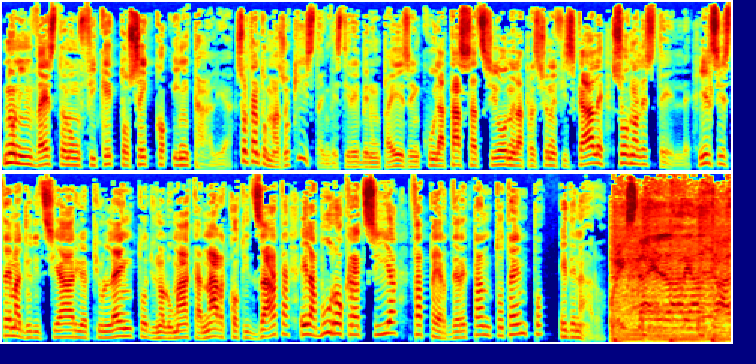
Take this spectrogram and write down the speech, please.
non investono un fichetto secco in Italia? Soltanto un masochista investirebbe in un paese in cui la tassazione e la pressione fiscale sono alle stelle, il sistema giudiziario è più lento di una lumaca narcotizzata e la burocrazia fa perdere tanto tempo e denaro. Questa è la realtà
